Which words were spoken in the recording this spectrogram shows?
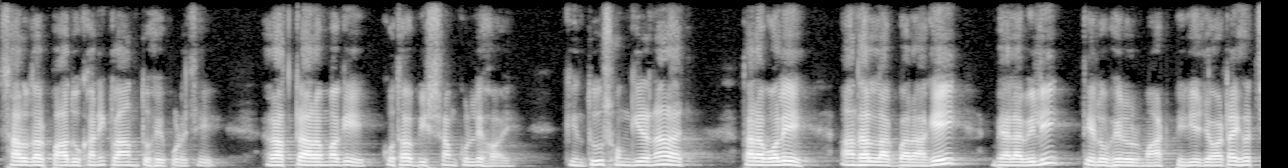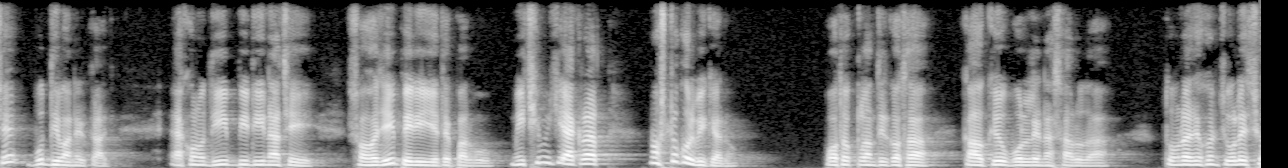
সারদার পা দুখানি ক্লান্ত হয়ে পড়েছে। রাতটা আরামবাগে কোথাও বিশ্রাম করলে হয়। কিন্তু সঙ্গীরা নারাজ। তারা বলে, আঁধার লাগবার আগেই বেলাবেলি তেলোভেলোর মাঠ পেরিয়ে যাওয়াটাই হচ্ছে বুদ্ধিমানের কাজ। এখনও দিব্যি দিন আছে, সহজেই পেরিয়ে যেতে পারব। মিছিমিছি এক রাত নষ্ট করবি কেন? পথক্লান্তির কথা কাউকেও বললে না সারদা। তোমরা যখন চলেছ,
